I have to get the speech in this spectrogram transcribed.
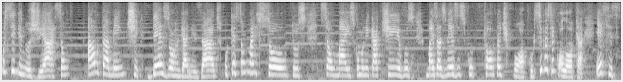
Os signos de ar são altamente desorganizados, porque são mais soltos, são mais comunicativos, mas às vezes com falta de foco. Se você coloca esses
